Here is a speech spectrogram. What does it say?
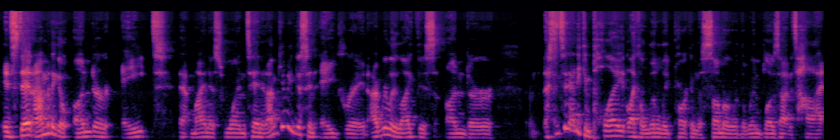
Instead i'm going to go under eight at minus 110 and i'm giving this an a grade. I really like this under Cincinnati can play like a little league park in the summer when the wind blows out and it's hot,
